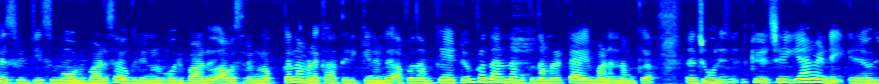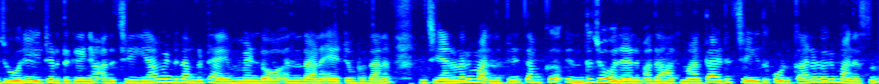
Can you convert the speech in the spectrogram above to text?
ഫെസിലിറ്റീസും ഒരുപാട് സൗകര്യങ്ങളും ഒരുപാട് അവസരങ്ങളും ഒക്കെ നമ്മളെ കാത്തിരിക്കുന്നുണ്ട്. അപ്പോൾ നമുക്ക് ഏറ്റവും പ്രധാനം നമുക്ക് നമ്മുടെ ടൈമാണ് നമുക്ക് ജോലി ചെയ്യാൻ വേണ്ടി ഒരു ജോലി ഏറ്റെടുത്ത് കഴിഞ്ഞാൽ അത് ചെയ്യാൻ വേണ്ടി നമുക്ക് ടൈം ഉണ്ടോ എന്താണ് ഏറ്റവും പ്രധാനം. ചെയ്യാനുള്ളൊരു മനസ്സിന് നമുക്ക് എന്ത് ജോലിയായാലും അത് ആത്മാർത്ഥമായിട്ട് ചെയ്ത് കൊടുക്കാനുള്ളൊരു മനസ്സും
